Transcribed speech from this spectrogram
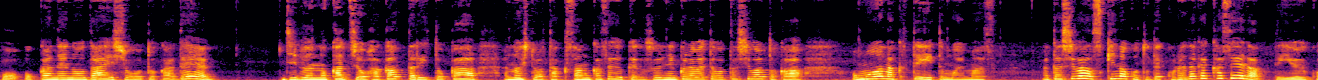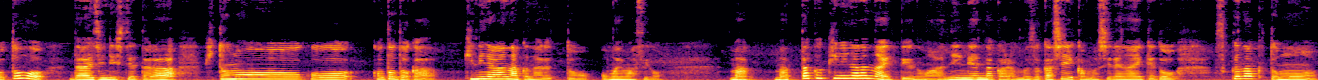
こうお金の大小とかで自分の価値を測ったりとかあの人はたくさん稼ぐけどそれに比べて私はとか思わなくていいと思います。私は好きなことでこれだけ稼いだっていうことを大事にしてたら人のこうこととか気にならなくなると思いますよ。まあ全く気にならないっていうのは人間だから難しいかもしれないけど少なくとも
